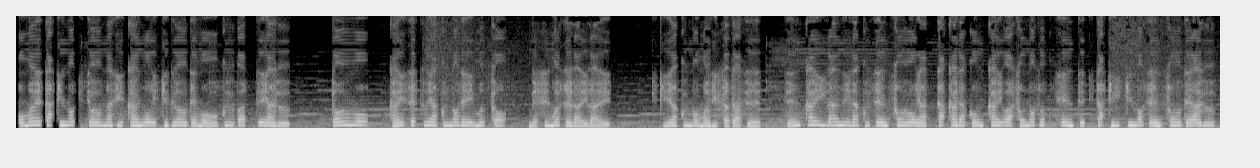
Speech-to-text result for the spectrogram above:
お前たちの貴重な時間を1秒でも多く奪ってやる。どうも、解説役のレイムと、めしませライライ。聞き役のマリサだぜ。前回イラン・イラク戦争をやったから今回はその続編的立ち位置の戦争である、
